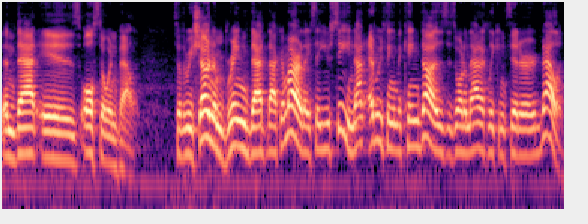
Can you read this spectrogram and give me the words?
then that is also invalid. So the Rishonim bring that back Gemara. They say, you see, not everything the king does is automatically considered valid.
